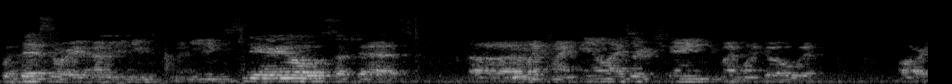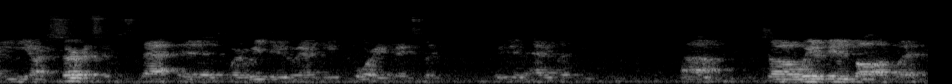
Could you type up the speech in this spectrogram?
with this, or you have a unique, a unique scenario such as, uh, like-kind analyzer exchange, you might wanna go with our EDR services. That is where we do everything for you, basically. We do the heavy lifting. Um, So we would be involved with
